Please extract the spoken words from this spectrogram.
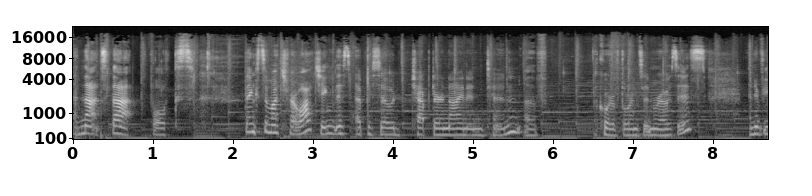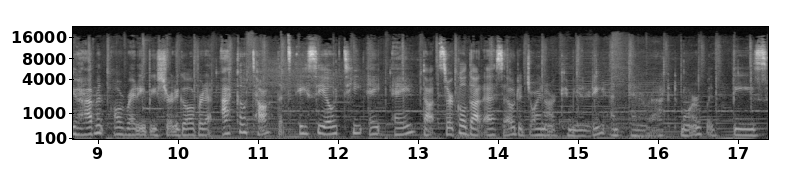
And that's that, folks. Thanks so much for watching this episode, chapter 9 and 10 of The Court of Thorns and Roses. And if you haven't already, be sure to go over to ACOTAA, that's A-C-O-T-A-A dot circle dot S-O to join our community and interact more with these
